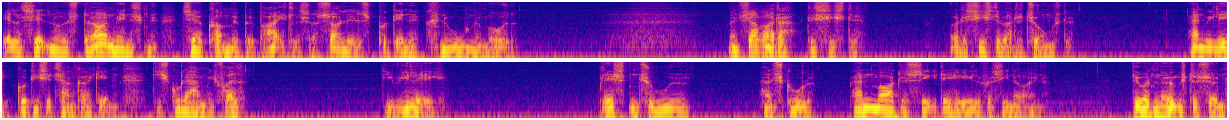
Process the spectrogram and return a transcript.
eller selv noget større end menneskene, til at komme med bebrejdelser således på denne knugende måde? Men så var der det sidste, og det sidste var det tungeste. Han ville ikke gå disse tanker igennem. De skulle have ham i fred. De ville ikke. Blæsten tudede. Han skulle. Han måtte se det hele for sine øjne. Det var den yngste søn,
